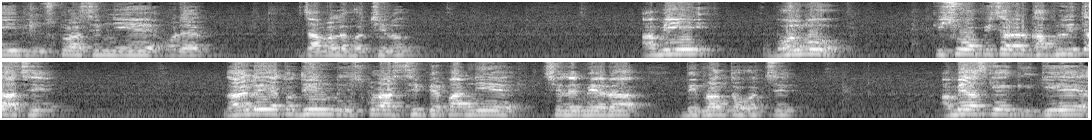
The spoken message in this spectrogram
এই স্কলারশিপ নিয়ে অনেক ঝামেলা হচ্ছিল। আমি বলব, কিছু অফিসারের গাফলিতে আছে। নাহলে এতদিন স্কলারশিপ ব্যাপার নিয়ে ছেলে মেয়েরা বিভ্রান্ত হচ্ছে। আমি আজকে গিয়ে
